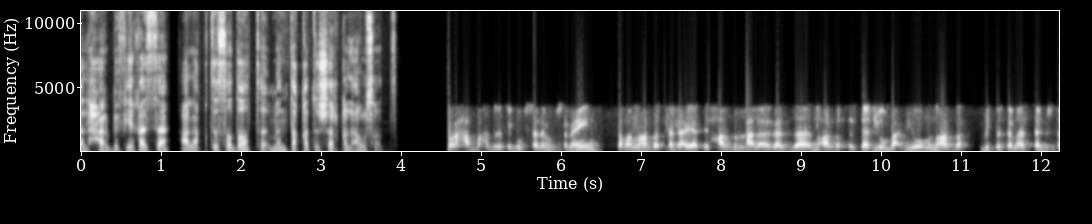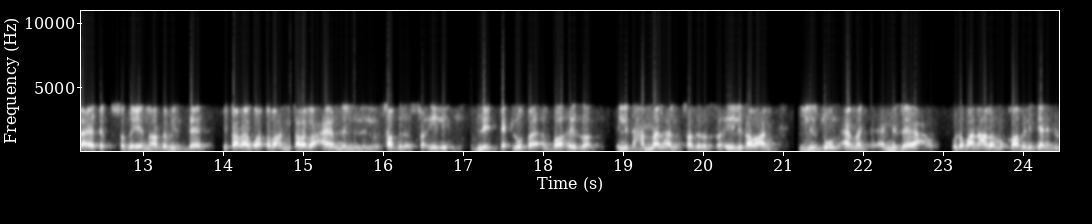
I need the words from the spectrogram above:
الحرب في غزة على اقتصادات منطقة الشرق الأوسط؟ مرحب بحضرتك وبالسادة المستمعين. طبعا النهارده تداعيات الحرب على غزة النهارده بتزداد يوم بعد يوم النهارده بتتمثل بتداعيات اقتصادية النهارده بيزداد في تراجع طبعا تراجع عام للاقتصاد الإسرائيلي للتكلفة الباهظة اللي تحملها الاقتصاد الإسرائيلي طبعا لطول أمد النزاع. وطبعا على المقابل الجانب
